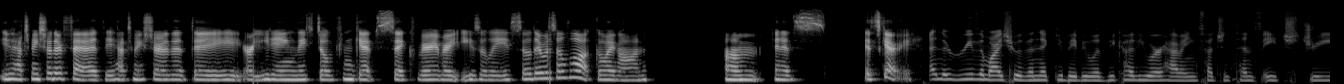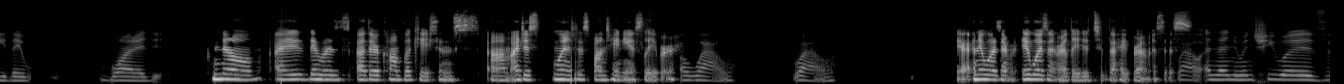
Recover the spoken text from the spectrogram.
you have to make sure they're fed. They have to make sure that they are eating. They still can get sick very very easily. So there was a lot going on, um, and it's it's scary. And the reason why she was a NICU baby was because you were having such intense HG. They wanted. No, I there was other complications. Um, I just went into spontaneous labor. Oh wow, wow, Yeah, and it wasn't it wasn't related to the hyperemesis. wow. And then when she was,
